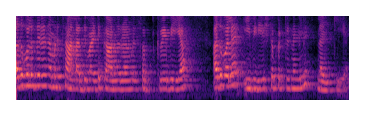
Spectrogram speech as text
അതുപോലെ തന്നെ നമ്മുടെ ചാനൽ ആദ്യമായിട്ട് കാണുന്നവരാണെങ്കിൽ സബ്സ്ക്രൈബ് ചെയ്യുക. അതുപോലെ ഈ വീഡിയോ ഇഷ്ടപ്പെട്ടിട്ടുണ്ടെങ്കിൽ ലൈക്ക് ചെയ്യുക.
